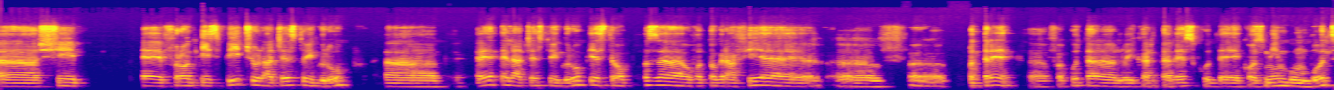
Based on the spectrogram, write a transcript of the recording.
Uh, și pe frontispiciul acestui grup, uh, pe peretele acestui grup este o poză, o fotografie portret făcută lui Cărtărescu de Cosmin Bumbuț,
